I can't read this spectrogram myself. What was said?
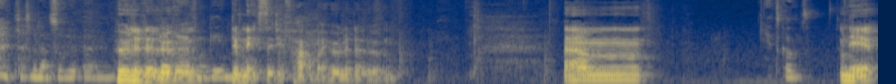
Lass wir dann zu ähm, Höhle der Löwen. gehen. Demnächst die Fahrer bei Höhle der Löwen. Ähm, Jetzt kommt's. nee.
